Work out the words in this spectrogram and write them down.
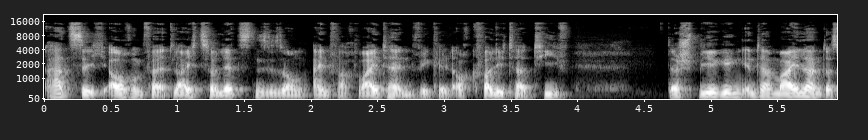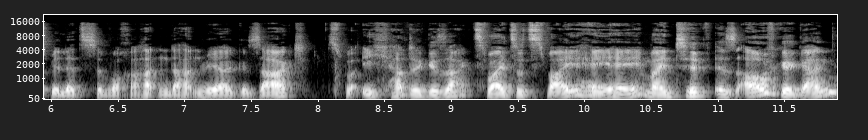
hat sich auch im Vergleich zur letzten Saison einfach weiterentwickelt, auch qualitativ. Das Spiel gegen Inter Mailand, das wir letzte Woche hatten, da hatten wir ja gesagt, ich hatte gesagt 2 zu 2, hey, hey, mein Tipp ist aufgegangen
